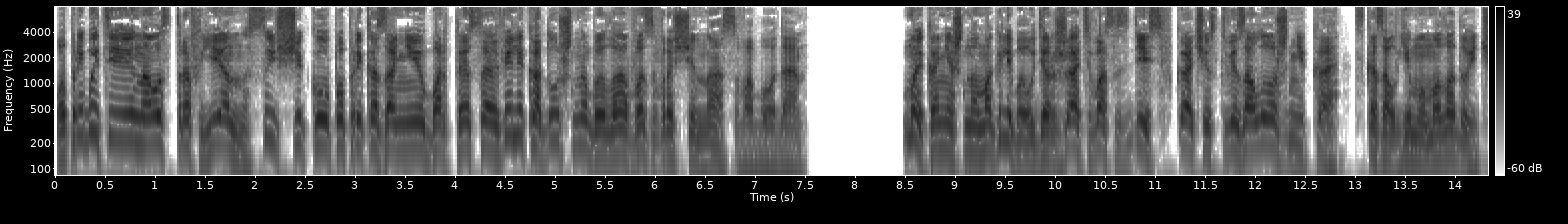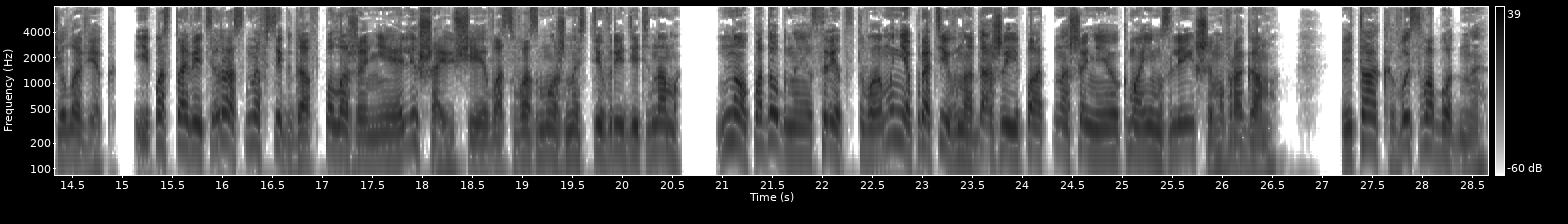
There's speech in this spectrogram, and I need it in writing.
По прибытии на остров Йен сыщику по приказанию Бартеса великодушно была возвращена свобода. «Мы, конечно, могли бы удержать вас здесь в качестве заложника», сказал ему молодой человек, «и поставить раз навсегда в положение, лишающее вас возможности вредить нам. Но подобное средство мне противно даже и по отношению к моим злейшим врагам. Итак, вы свободны.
